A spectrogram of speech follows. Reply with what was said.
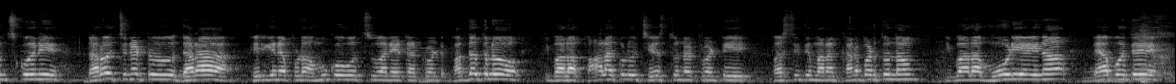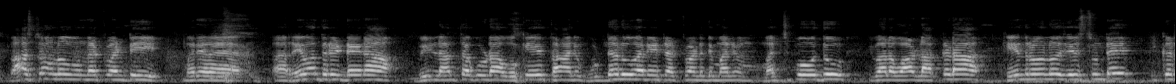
ఉంచుకొని ధర వచ్చినట్టు ధర పెరిగినప్పుడు అమ్ముకోవచ్చు అనేటటువంటి పద్ధతిలో ఇవాళ పాలకులు చేస్తున్నటువంటి పరిస్థితి మనం కనపడుతున్నాం ఇవాళ మోడీ అయినా లేకపోతే రాష్ట్రంలో ఉన్నటువంటి మరి రేవంత్ రెడ్డి అయినా వీళ్ళంతా కూడా ఒకే తాను గుడ్డలు అనేటటువంటిది మనం మర్చిపోవద్దు. ఇవాళ వాళ్ళు అక్కడ కేంద్రంలో చేస్తుంటే ఇక్కడ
